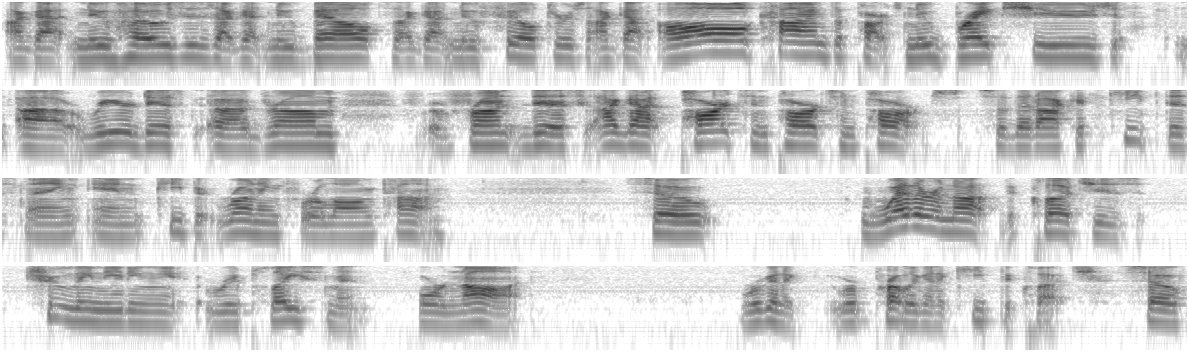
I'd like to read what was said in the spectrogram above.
I got new hoses. I got new belts. I got new filters. I got all kinds of parts. New brake shoes, uh, rear disc uh, drum, front disc. I got parts and parts and parts so that I could keep this thing and keep it running for a long time. So whether or not the clutch is truly needing replacement or not, we're gonna we're probably gonna keep the clutch. So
